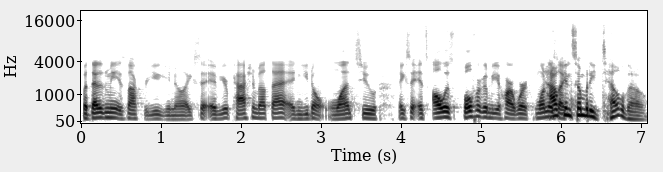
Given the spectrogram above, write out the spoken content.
but that doesn't mean it's not for you. You know, like I if you're passionate about that and you don't want to, like I said, it's always both are gonna be hard work. One How is like can somebody tell though?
